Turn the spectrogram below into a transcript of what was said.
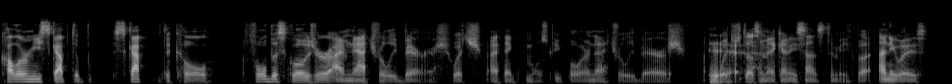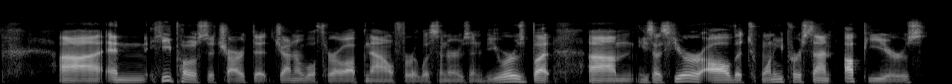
Color me skeptical. Skeptical. Full disclosure, I'm naturally bearish, which I think most people are naturally bearish, yeah. which doesn't make any sense to me. But anyways, Uh, and he posts a chart that Jenna will throw up now for listeners and viewers. But um, he says here are all the 20% up years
